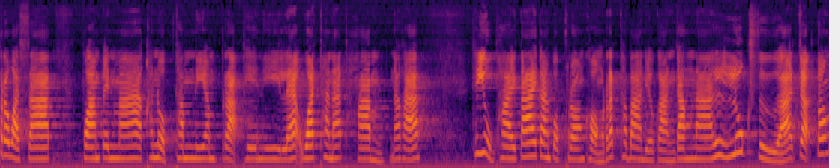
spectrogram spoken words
ประวัติศาสตร์ ความเป็นมาขนบธรรมเนียม ประเพณีและวัฒนธรรมนะคะ ที่อยู่ภายใต้การปกครองของรัฐบาลเดียวกัน ดังนั้นลูกเสือจะต้อง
